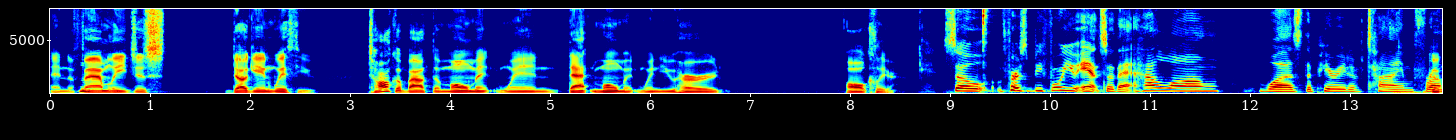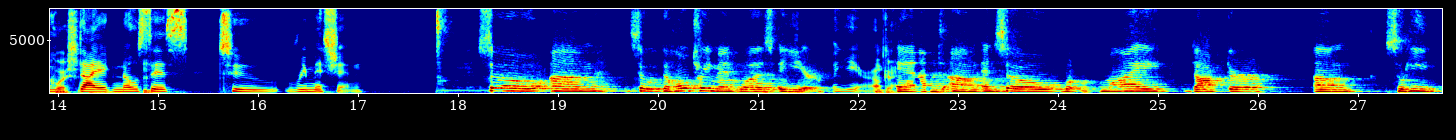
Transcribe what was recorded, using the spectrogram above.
and the family just dug in with you talk about the moment when that moment when you heard all clear So first, before you answer that, how long was the period of time from diagnosis to remission? So, um, so the whole treatment was a year. A year. Okay. Okay. And um, and so my doctor, um, so he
